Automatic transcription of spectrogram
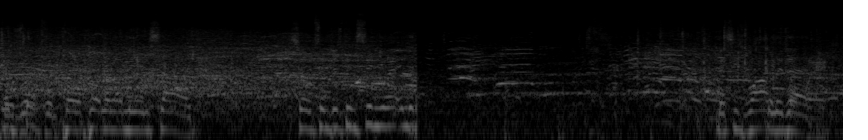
Good work from Paul Butler on the inside. Sultan just insinuating the... Mrs. Wiley there.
